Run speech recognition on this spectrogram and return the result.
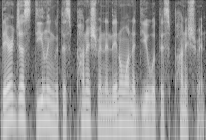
They're just dealing with this punishment and they don't want to deal with this punishment.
